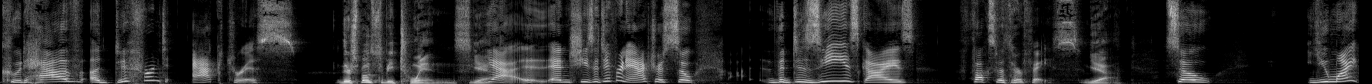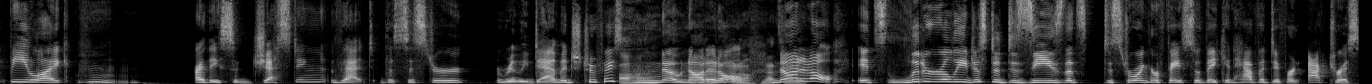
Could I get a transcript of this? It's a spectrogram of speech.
could have a different actress. They're supposed to be twins. Yeah. Yeah, and she's a different actress. So the disease, guys, fucks with her face. Yeah. So you might be like, hmm, are they suggesting that the sister really damaged her face? No, not Uh-huh. No, at no, all. no. Not, not at all. It's literally just a disease that's destroying her face so they can have a different actress.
